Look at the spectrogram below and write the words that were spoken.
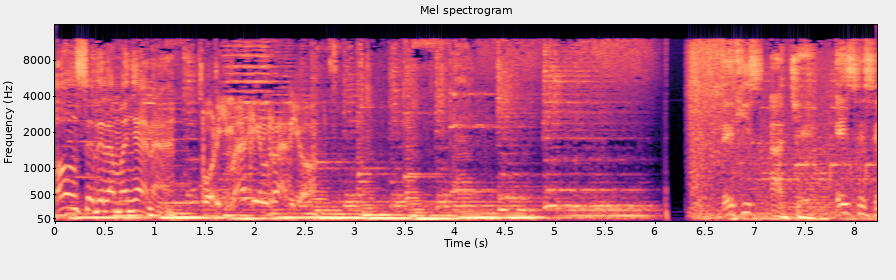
11 de la mañana, por Imagen Radio. XHSC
